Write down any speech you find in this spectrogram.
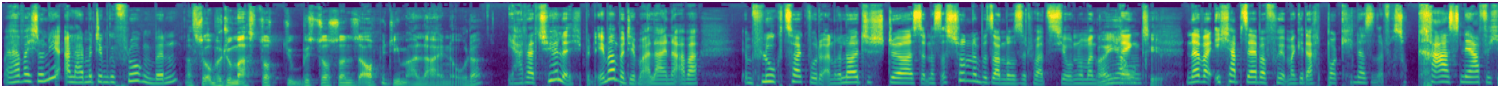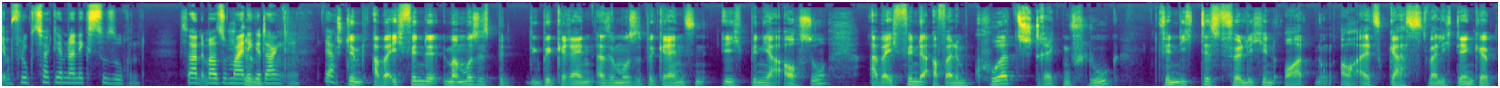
Ja, weil ich noch nie allein mit dem geflogen bin. Ach so, aber du machst doch, du bist doch sonst auch mit ihm alleine, oder? Ja, natürlich. Ich bin immer mit dem alleine, aber im Flugzeug, wo du andere Leute störst, und das ist schon eine besondere Situation, wo man Ah ja, denkt, okay. ne, weil ich habe selber früher immer gedacht, boah, Kinder sind einfach so krass nervig im Flugzeug, die haben da nichts zu suchen. Das waren immer so meine Stimmt. Gedanken. Ja. Stimmt, aber ich finde, man muss es be begrenzen, also muss es begrenzen. Ich bin ja auch so, aber ich finde, auf einem Kurzstreckenflug finde ich das völlig in Ordnung, auch als Gast, weil ich denke,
